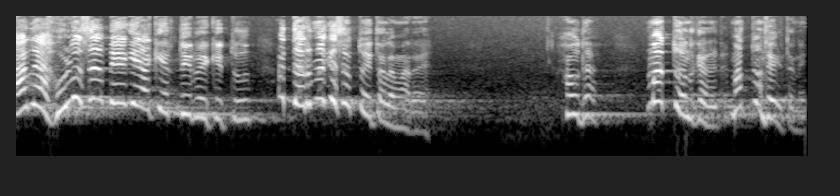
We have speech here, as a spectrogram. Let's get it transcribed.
ಆದರೆ ಆ ಹುಳು ಸಹ ಬೇಗ ಯಾಕೆ ಎದ್ದಿರಬೇಕಿತ್ತು? ಅದು ಧರ್ಮಕ್ಕೆ ಸತ್ತೋಯ್ತಲ್ಲ ಮಾರೆ ಹೌದಾ? ಮತ್ತೊಂದು ಕಡೆ, ಮತ್ತೊಂದು ಹೇಳ್ತಾನೆ.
